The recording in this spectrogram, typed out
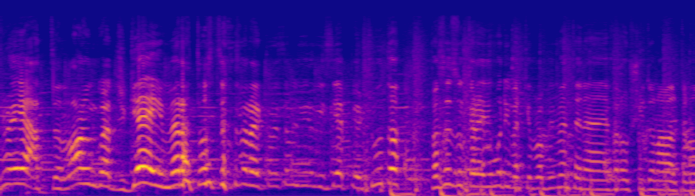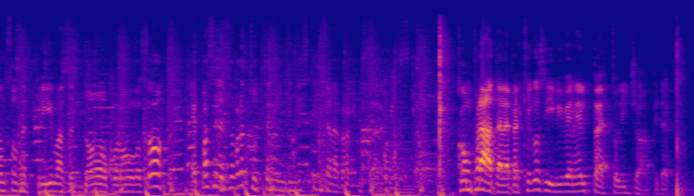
Great Language Game. Era tutto Spero questo video vi sia piaciuto. Passate sul canale di Muri perché probabilmente ne sarà uscito un altro. Non so se prima, se dopo, non lo so. E passate soprattutto il link in descrizione per acquistare questa. Compratele perché così vive nel petto di Jumpitech.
